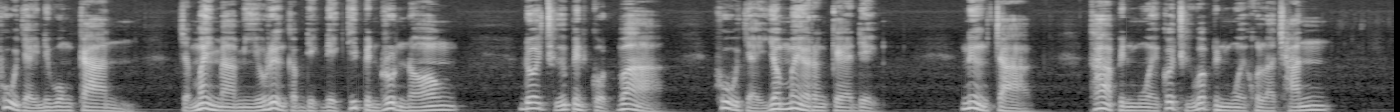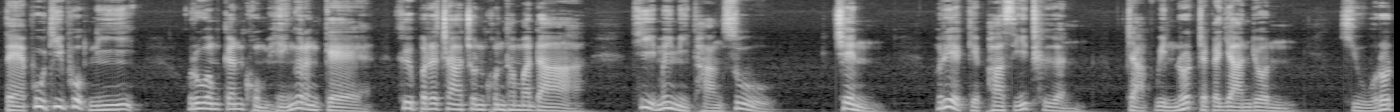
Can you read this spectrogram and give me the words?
ผู้ใหญ่ในวงการ จะไม่มามีเรื่องกับเด็กๆที่เป็นรุ่นน้อง โดยถือเป็นกฎว่า ผู้ใหญ่ย่อมไม่รังแกเด็ก เนื่องจาก ถ้าเป็นมวยก็ถือว่าเป็นมวยคนละชั้น แต่ผู้ที่พวกนี้ รวมกันข่มเหงรังแก คือประชาชนคนธรรมดาที่ไม่มีทางสู้ เช่น เรียกเก็บภาษีเถื่อน จากวินรถจักรยานยนต์คิวรถ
